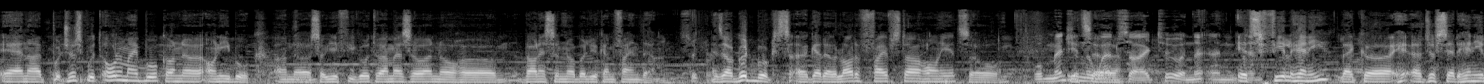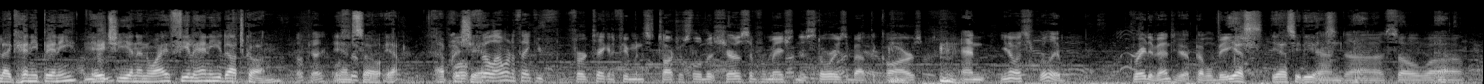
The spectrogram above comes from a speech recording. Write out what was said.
And I put, just put all my book on uh, on ebook. On, uh, so if you go to Amazon or uh, Barnes and Noble, you can find them. Super. And they are good books. I get a lot of five star on it. So Well, mention the uh, website too, and the, and it's and, Phil Henny, like uh, I just said Henny, like Henny Penny, H E N N Y, philhenny.com. okay. well, And super. so, yeah, I Well, appreciate Phil, it. I want to thank you for taking a few minutes to talk to us a little bit, share this information, the stories about the cars, and you know it's really a great event here at Pebble Beach. Yes, yes, it is. and Yeah. uh, so uh,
